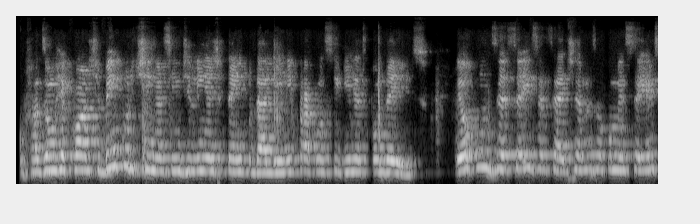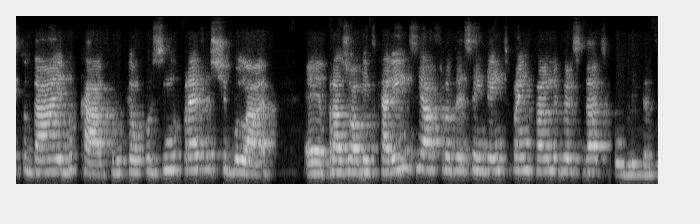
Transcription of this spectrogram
Vou fazer um recorte bem curtinho, assim, de linha de tempo da Aline para conseguir responder isso. Eu, com 16, 17 anos, eu comecei a estudar Educafro, que é um cursinho pré-vestibular é, para jovens carentes e afrodescendentes para entrar em universidades públicas.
